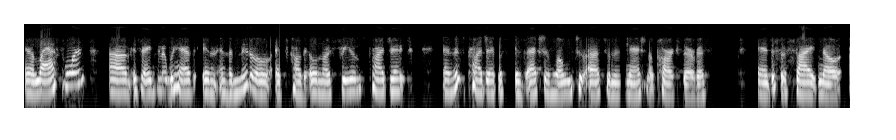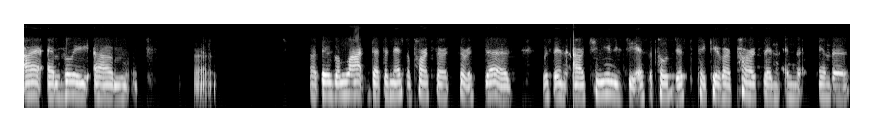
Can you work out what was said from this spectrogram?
And the last one um, is an exhibit we have in, in the middle. It's called the Illinois Freedoms Project. And this project was, is actually loaned to us from the National Park Service. And just a side note, I am really, um, uh, uh, there's a lot that the National Park Service does within our community as opposed to just to take care of our parks and, and, the, and the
